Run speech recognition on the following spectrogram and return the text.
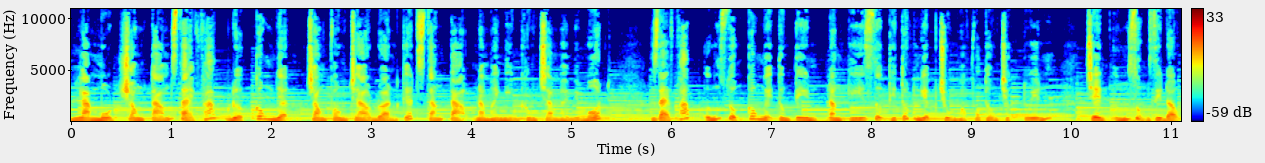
Là một trong 8 giải pháp được công nhận trong phong trào đoàn kết sáng tạo năm 2021, giải pháp ứng dụng công nghệ thông tin đăng ký dự thi tốt nghiệp trung học phổ thông trực tuyến trên ứng dụng di động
